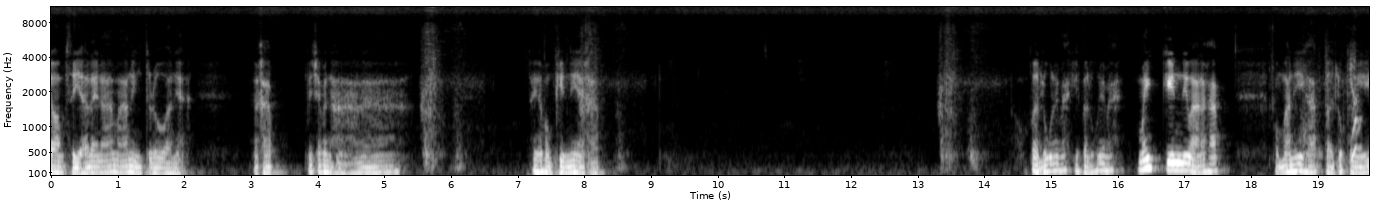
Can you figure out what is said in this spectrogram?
ยอมเสียเลยนะ ม้าหนึ่งตัวเนี่ยนะครับ ไม่ใช่ปัญหานะใช่ครับผมกินเนี่ยครับ เปิดลูกได้ไหมกินเปิดลูกได้ไหมไม่กินดีกว่านะครับ ผมมานี่ครับ เปิดลูกตรงนี้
